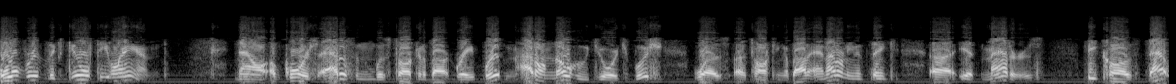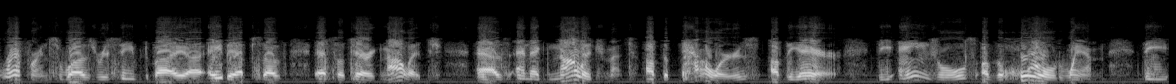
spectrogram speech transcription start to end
over the guilty land. Now, of course, Addison was talking about Great Britain. I don't know who George Bush was uh, talking about, and I don't even think uh, it matters because that reference was received by uh, adepts of esoteric knowledge as an acknowledgement of the powers of the air, the angels of the whirlwind, the,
